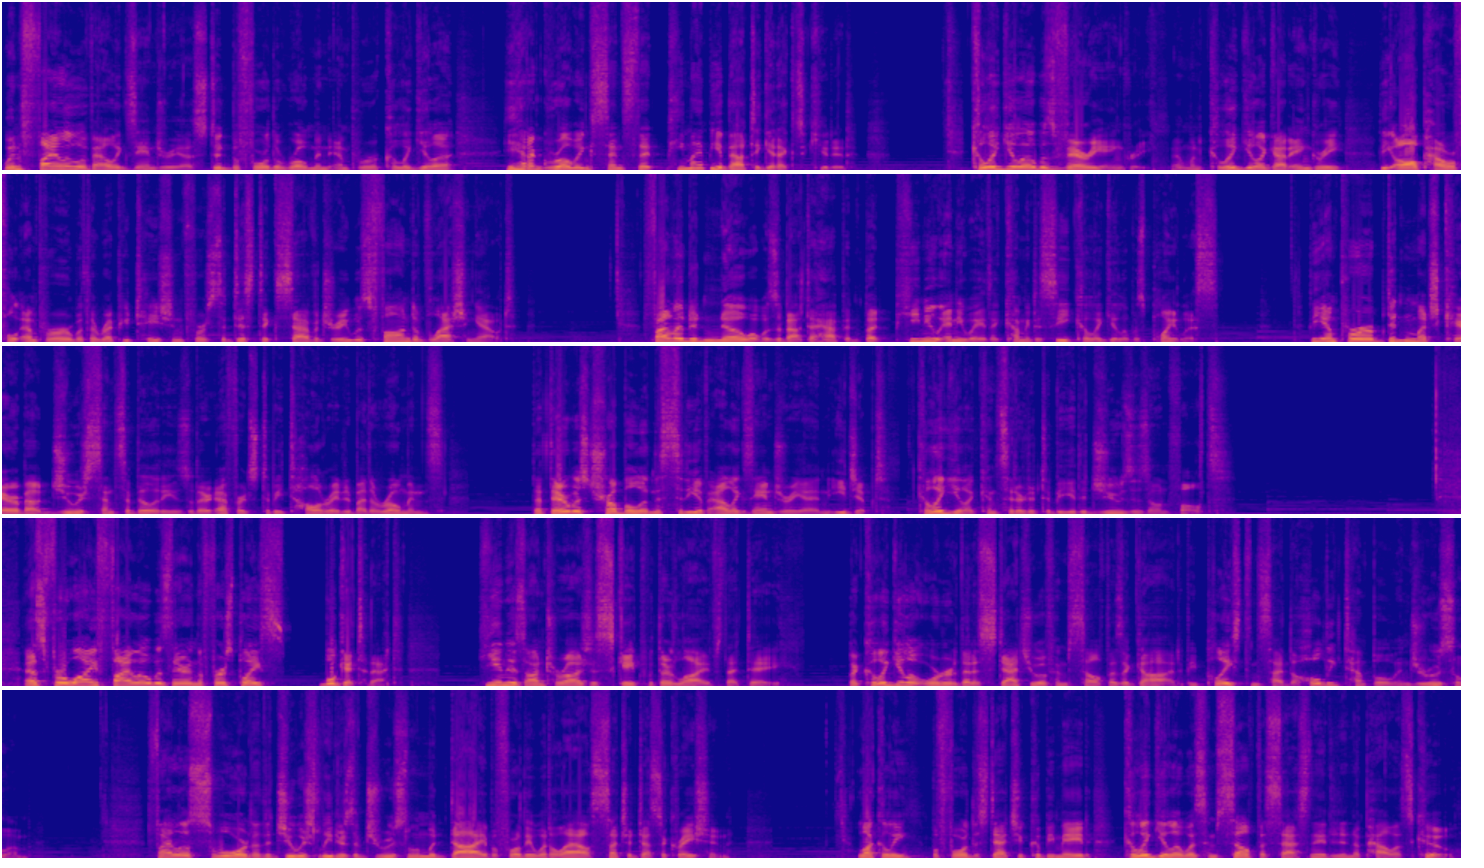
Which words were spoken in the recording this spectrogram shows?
When Philo of Alexandria stood before the Roman Emperor Caligula, he had a growing sense that he might be about to get executed. Caligula was very angry, and when Caligula got angry, the all powerful emperor with a reputation for sadistic savagery was fond of lashing out. Philo didn't know what was about to happen, but he knew anyway that coming to see Caligula was pointless. The emperor didn't much care about Jewish sensibilities or their efforts to be tolerated by the Romans. That there was trouble in the city of Alexandria in Egypt, Caligula considered it to be the Jews' own fault. As for why Philo was there in the first place, we'll get to that. He and his entourage escaped with their lives that day, but Caligula ordered that a statue of himself as a god be placed inside the Holy Temple in Jerusalem. Philo swore that the Jewish leaders of Jerusalem would die before they would allow such a desecration. Luckily, before the statue could be made, Caligula was himself assassinated in a palace coup.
